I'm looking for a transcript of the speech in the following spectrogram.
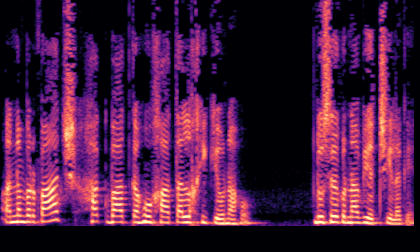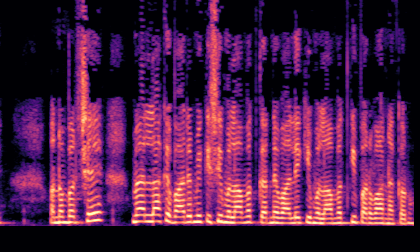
اور نمبر پانچ، حق بات کہوں خا تلخی کیوں نہ ہو۔ دوسرے کو نہ بھی اچھی لگے۔ اور نمبر چھ، میں اللہ کے بارے میں کسی ملامت کرنے والے کی ملامت کی پرواہ نہ کروں۔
